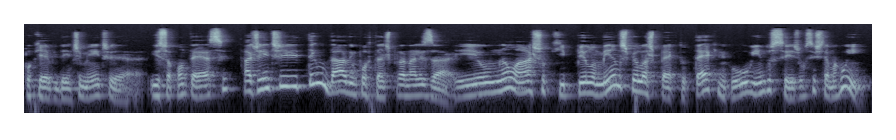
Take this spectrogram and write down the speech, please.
porque evidentemente é, isso acontece. A gente tem um dado importante para analisar, e eu não acho que, pelo menos pelo aspecto técnico, o Windows seja um sistema ruim.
